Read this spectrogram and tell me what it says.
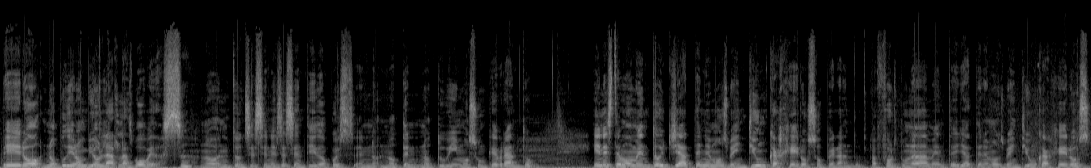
pero no pudieron violar las bóvedas. ¿no? Entonces en ese sentido pues no, no, no tuvimos un quebranto. En este momento ya tenemos 21 cajeros operando. Afortunadamente ya tenemos 21 cajeros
